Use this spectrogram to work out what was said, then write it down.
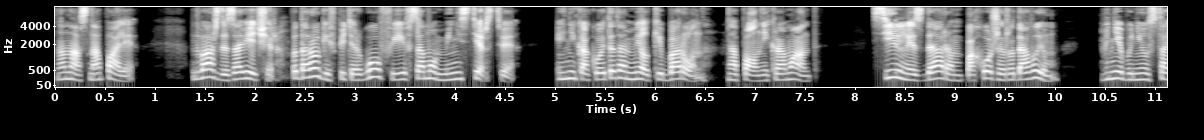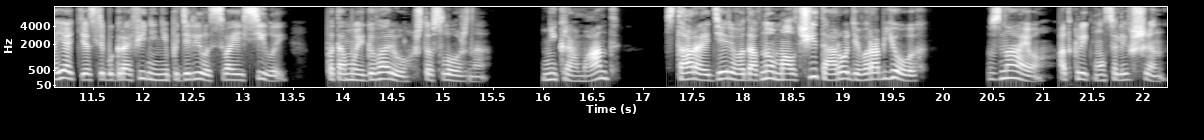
На нас напали. Дважды за вечер, по дороге в Петергоф и в самом министерстве. И не какой-то там мелкий барон, напал некромант. Сильный, с даром, похоже, родовым. Мне бы не устоять, если бы графиня не поделилась своей силой. Потому и говорю, что сложно. Некромант? Старое дерево давно молчит о роде Воробьевых. «Знаю», — откликнулся Левшин.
